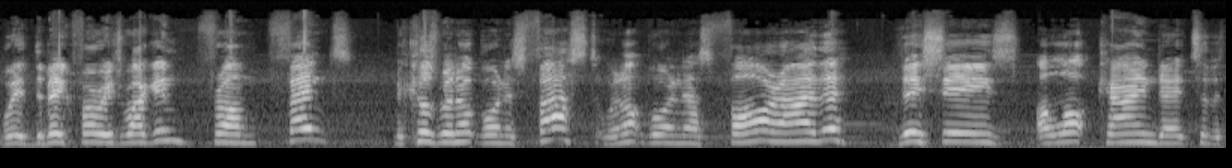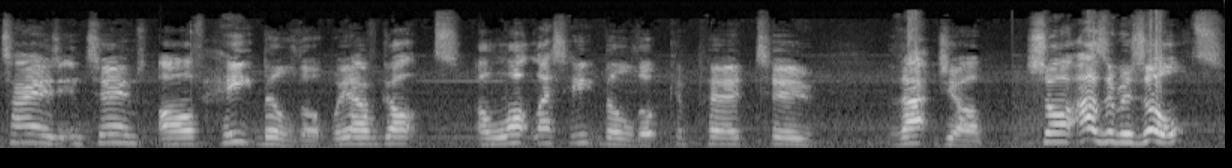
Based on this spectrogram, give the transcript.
with the big forage wagon from Fendt. Because we're not going as fast, we're not going as far either, this is a lot kinder to the tyres in terms of heat build-up. We have got a lot less heat build-up compared to that job. So as a result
